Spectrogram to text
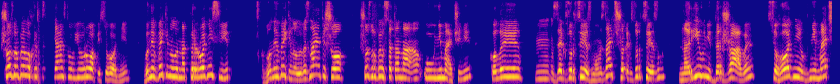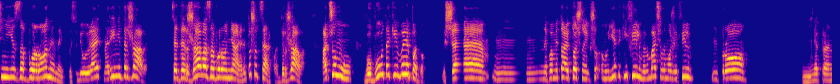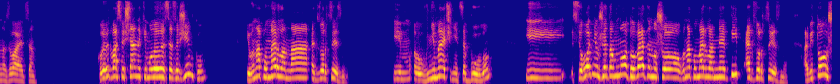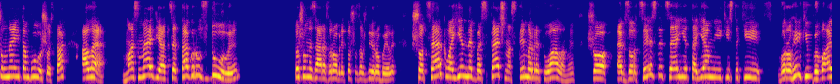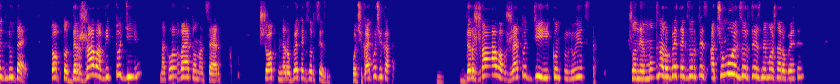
Що зробило християнство в Європі сьогодні? Вони викинули надприродній світ. Вони викинули. Ви знаєте, що що зробив сатана у Німеччині, коли м, з екзорцизмом? Ви знаєте, що екзорцизм на рівні держави сьогодні в Німеччині є заборонений. Ви собі уявляєте, на рівні держави. Це держава забороняє, не то, що церква, держава. А чому? Бо був такий випадок. Ще не пам'ятаю точно, якщо є такі фільми, ви бачили, може, фільм про, як правильно називається, коли два священники молилися за жінку, і вона померла на екзорцизмі. І в Німеччині це було. І сьогодні вже давно доведено, що вона померла не від екзорцизму, а від того, що в неї там було щось, так? Але мас-медіа це так роздули, то, що вони зараз роблять, то, що завжди робили, що церква є небезпечна з тими ритуалами, що екзорцисти це є таємні якісь такі вороги, які вбивають людей. Тобто держава відтоді наклала вето на церкву, щоб не робити екзорцизм. Почекай, почекай. Держава вже тоді контролює церкву, що не можна робити екзорцизм. А чому екзорцизм не можна робити?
